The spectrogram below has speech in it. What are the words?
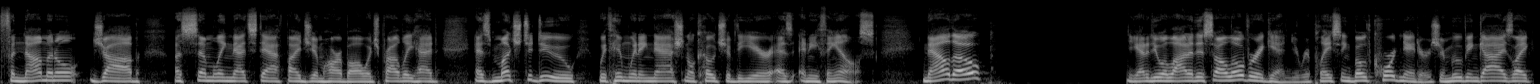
phenomenal job assembling that staff by Jim Harbaugh, which probably had as much to do with him winning National Coach of the Year as anything else. Now, though, you got to do a lot of this all over again. You're replacing both coordinators. You're moving guys like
